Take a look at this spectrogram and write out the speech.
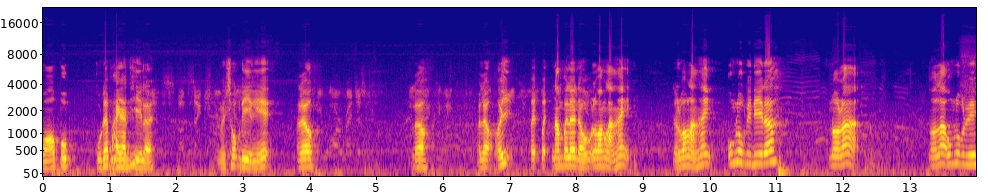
วอลปุ๊บกูได้ไปทันทีเลยมันโชคดีอย่างงี้เร็วเร็วไปเร็วเอ้ยไปไปนำไปเลยเดี๋ยวระวังหลังให้ เดี๋ยวระวังหลังให้ อุ้มลูกดีๆนะนอร่านอร่าอุ้มลูกดี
